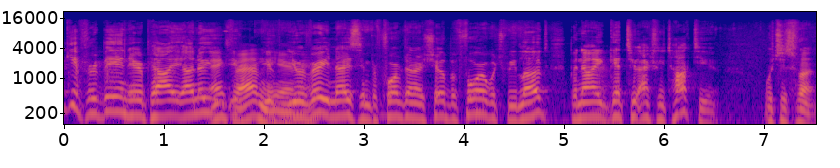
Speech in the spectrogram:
thank you for being here, pal. I know you, Thanks you, for having you, me here, you were man. very nice and performed on our show before, which we loved. But now I get to actually talk to you, which is fun.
